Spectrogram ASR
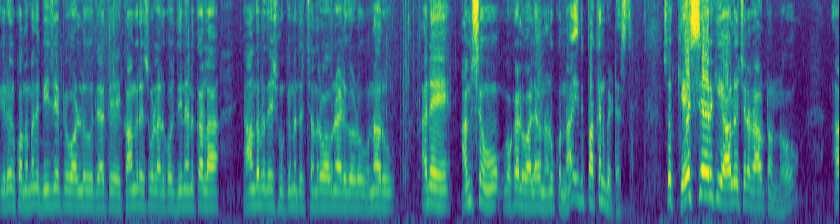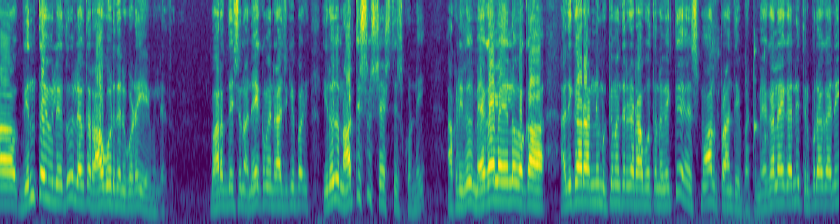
ఈరోజు కొంతమంది బీజేపీ వాళ్ళు లేకపోతే కాంగ్రెస్ వాళ్ళు అనుకోవచ్చు దీని వెనకాల ఆంధ్రప్రదేశ్ ముఖ్యమంత్రి చంద్రబాబు నాయుడు గారు ఉన్నారు అనే అంశం ఒకవేళ వాళ్ళు ఏమైనా అనుకున్నా ఇది పక్కన పెట్టేస్తాం. సో కేసీఆర్కి ఆలోచన రావటంలో ఆ, వింత ఏమీ లేదు లేకపోతే రాకూడదని కూడా ఏమీ లేదు. భారతదేశంలో అనేకమైన రాజకీయ పార్టీ ఈరోజు నార్త్ ఈస్టర్న్ స్టేట్స్ తీసుకోండి. అక్కడ ఈరోజు మేఘాలయలో ఒక అధికారాన్ని ముఖ్యమంత్రిగా రాబోతున్న వ్యక్తి స్మాల్ ప్రాంతీయ పార్టీ. మేఘాలయ కానీ త్రిపుర కానీ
